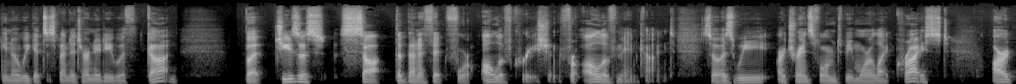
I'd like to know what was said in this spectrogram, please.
you know, we get to spend eternity with God. But Jesus sought the benefit for all of creation, for all of mankind. So as we are transformed to be more like Christ, our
